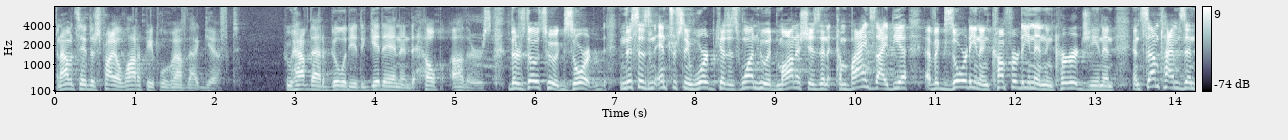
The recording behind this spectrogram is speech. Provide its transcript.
And I would say there's probably a lot of people who have that gift who have that ability to get in and to help others. There's those who exhort, and this is an interesting word because it's one who admonishes and it combines the idea of exhorting and comforting and encouraging. And, and sometimes in,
